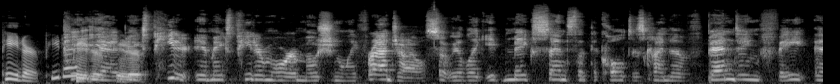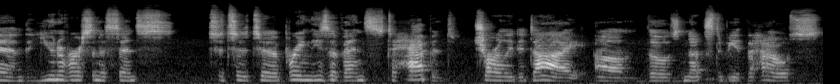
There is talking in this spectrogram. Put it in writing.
Peter, Peter. Peter, yeah, it Peter. makes Peter. It makes Peter more emotionally fragile. So it like it makes sense that the cult is kind of bending fate and the universe in a sense to to, to bring these events to happen. Charlie to die, um, those nuts to be at the house,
